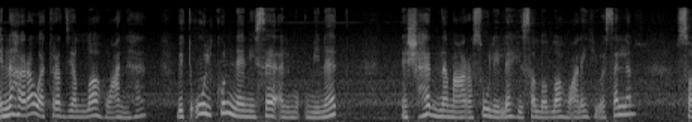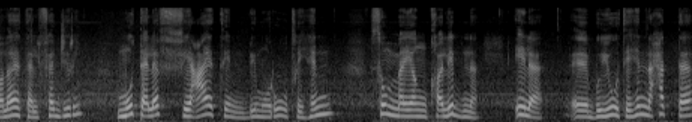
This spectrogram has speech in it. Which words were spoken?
إنها روت رضي الله عنها بتقول كنا نساء المؤمنات نشهدن مع رسول الله صلى الله عليه وسلم صلاة الفجر متلفعات بمروطهن ثم ينقلبن إلى آه، بيوتهن حتى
